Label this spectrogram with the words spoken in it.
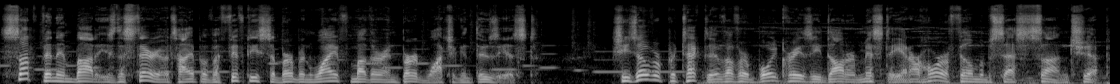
Sutphin embodies the stereotype of a 50s suburban wife, mother, and birdwatching enthusiast. She's overprotective of her boy crazy daughter Misty and her horror film obsessed son Chip.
